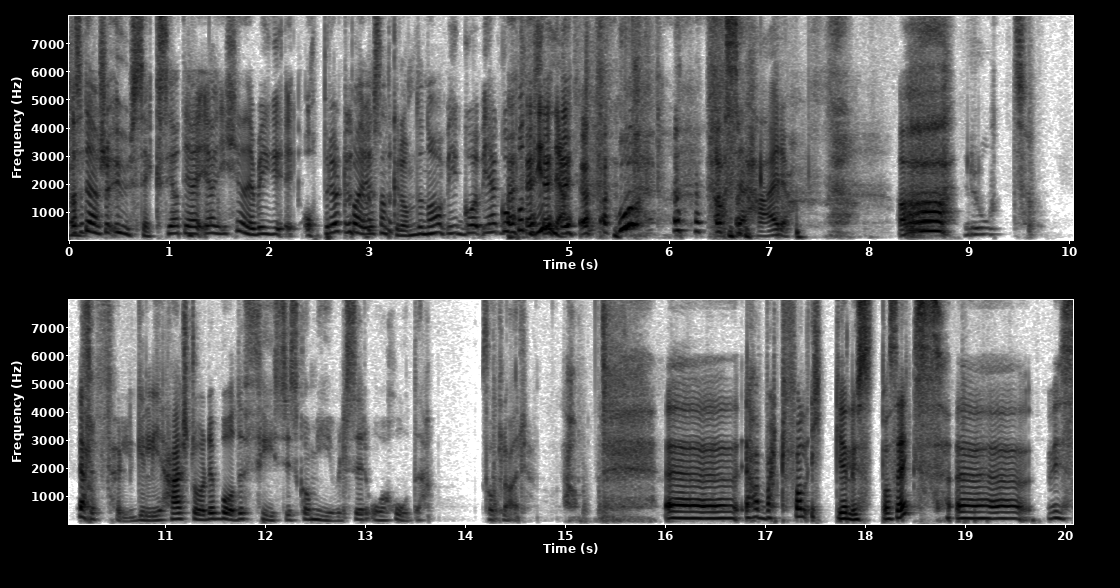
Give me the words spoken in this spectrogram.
Altså, det er så usexy at jeg, jeg kjenner jeg blir opprørt bare jeg snakker om det nå. Vi går, jeg går på din, jeg. Uh! Ja, se her, ja. Ah, rot. Ja. Selvfølgelig. Her står det både fysiske omgivelser og hode. Forklar. Eh, jeg har i hvert fall ikke lyst på sex eh, hvis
